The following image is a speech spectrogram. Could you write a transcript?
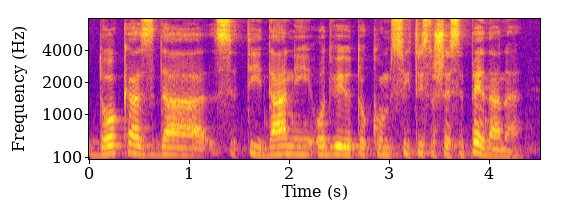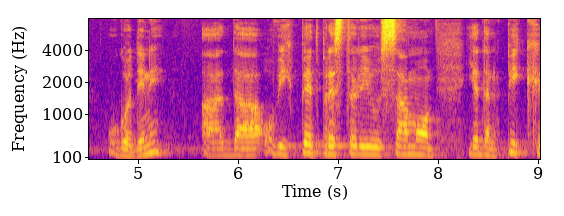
dokaz da se ti dani odvijaju tokom svih 365 dana u godini, a da ovih pet predstavljaju samo jedan pik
